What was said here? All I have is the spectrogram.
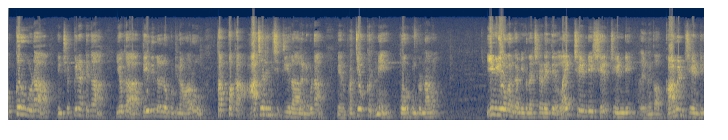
ఒక్కరూ కూడా నేను చెప్పినట్టుగా ఈ యొక్క తేదీలలో పుట్టిన వారు తప్పక ఆచరించి తీరాలని కూడా నేను ప్రతి ఒక్కరిని కోరుకుంటున్నాను. ఈ వీడియో కనుక మీకు నచ్చినట్లయితే లైక్ చేయండి షేర్ చేయండి అదేవిధంగా కామెంట్ చేయండి.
